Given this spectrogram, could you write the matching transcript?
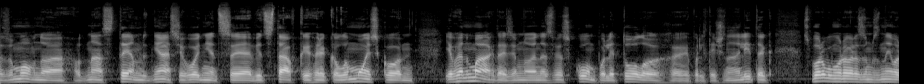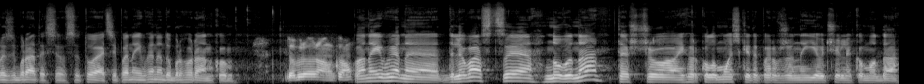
безумовно, одна з тем дня сьогодні це відставка Ігоря Коломойського. Євген Магда зі мною на зв'язку, політолог, політичний аналітик. Спробуємо разом з ним розібратися в ситуації. Пане Євгене, доброго ранку. Доброго ранку. Пане Євгене, для вас це новина, те, що Ігор Коломойський тепер вже не є очільником ОДА.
